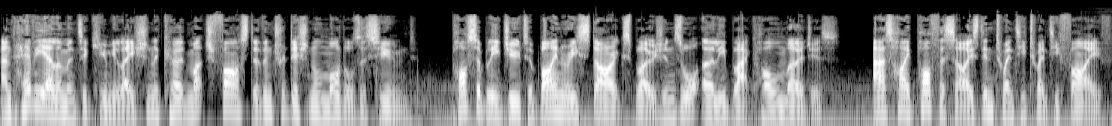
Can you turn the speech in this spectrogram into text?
and heavy element accumulation occurred much faster than traditional models assumed. Possibly due to binary star explosions or early black hole mergers, as hypothesized in 2025.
